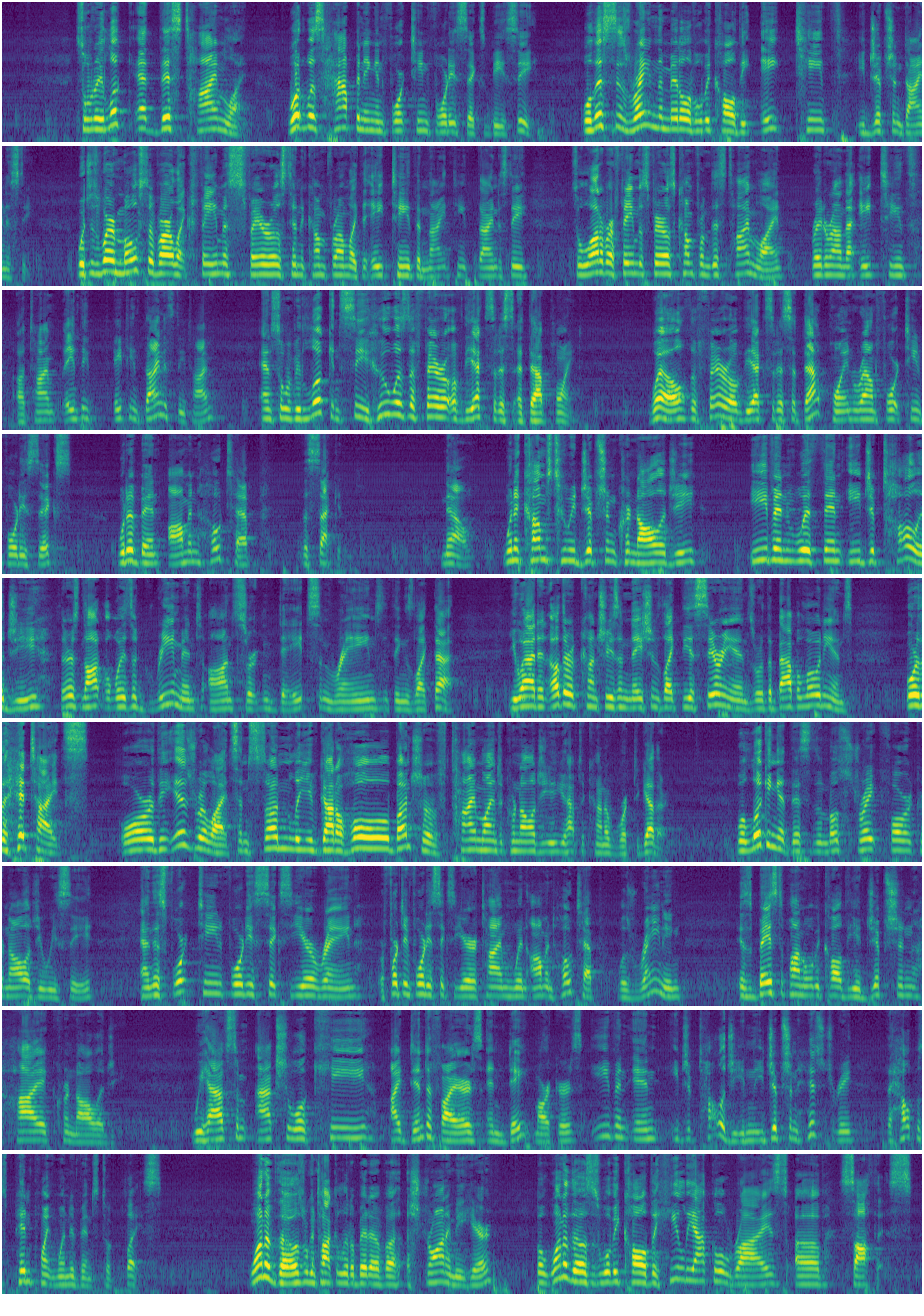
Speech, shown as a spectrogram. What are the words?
So when we look at this timeline, what was happening in 1446 BC? Well, this is right in the middle of what we call the 18th Egyptian dynasty, which is where most of our like famous pharaohs tend to come from, like the 18th and 19th dynasty. So a lot of our famous pharaohs come from this timeline, right around that 18th uh, time, 18th, 18th dynasty time. And so if we look and see who was the pharaoh of the Exodus at that point, well, the pharaoh of the Exodus at that point, around 1446, would have been Amenhotep II. Now, when it comes to Egyptian chronology, even within Egyptology, there's not always agreement on certain dates and reigns and things like that. You add in other countries and nations like the Assyrians or the Babylonians or the Hittites or the Israelites, and suddenly you've got a whole bunch of timelines and chronology you have to kind of work together. Well, looking at this is the most straightforward chronology we see, and this 1446 year reign, or 1446 year time when Amenhotep was reigning, is based upon what we call the Egyptian high chronology. We have some actual key identifiers and date markers, even in Egyptology, in Egyptian history, to help us pinpoint when events took place. One of those, we're going to talk a little bit of uh, astronomy here, but one of those is what we call the heliacal rise of Sothis.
